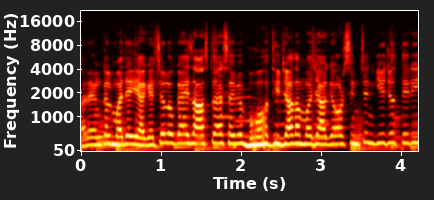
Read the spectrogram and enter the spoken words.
अरे अंकल मज़ा ही आ गया चलो गाइस आज तो ऐसे में बहुत ही ज़्यादा मज़ा आ गया। और सिंचन ये जो तेरी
